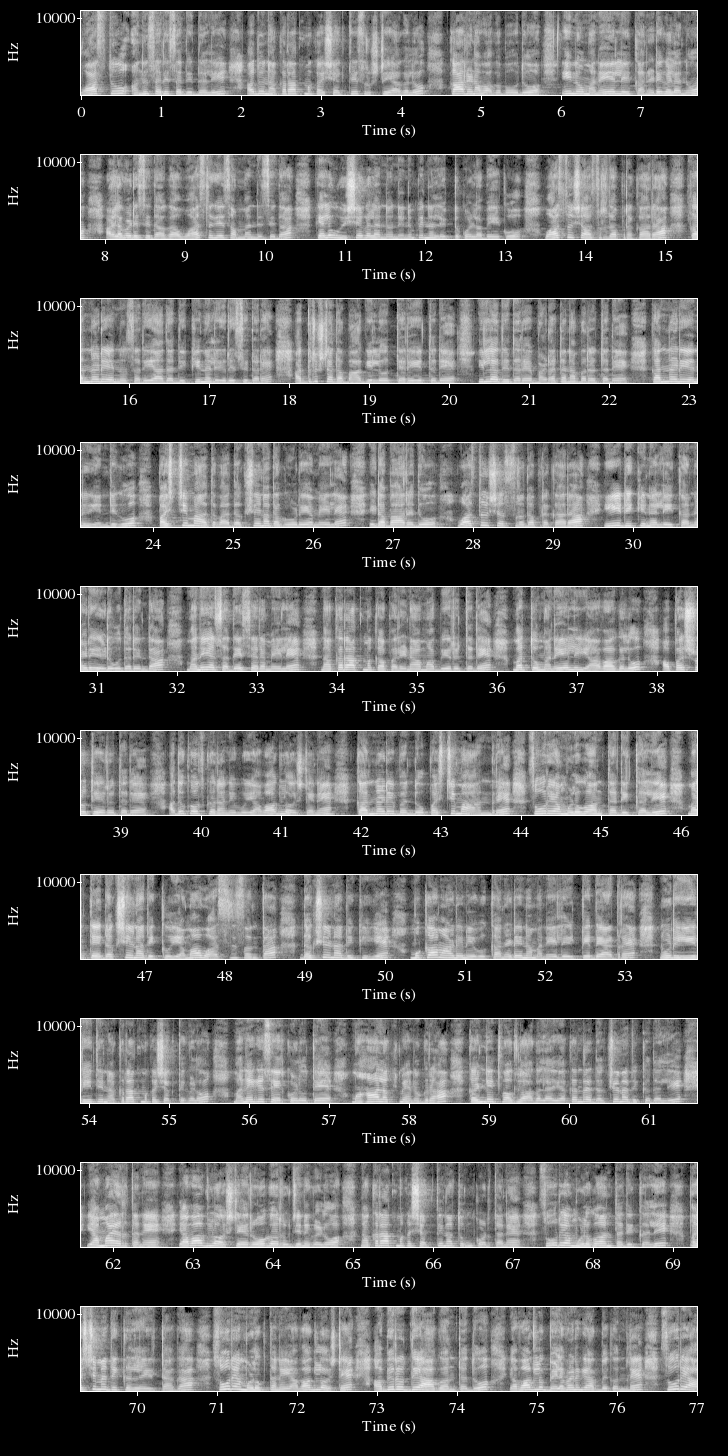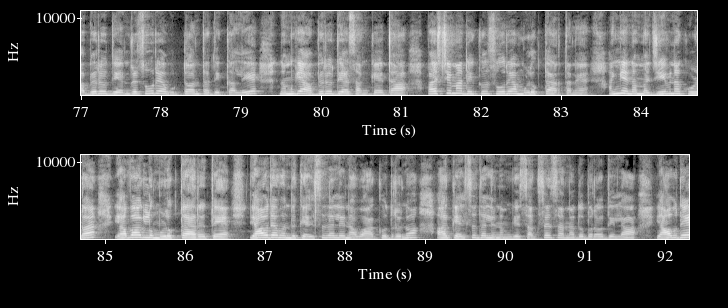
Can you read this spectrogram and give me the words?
ವಾಸ್ತು ಅನುಸರಿಸದಿದ್ದಲ್ಲಿ ಅದು ನಕಾರಾತ್ಮಕ ಶಕ್ತಿ ಸೃಷ್ಟಿಯಾಗಲು ಕಾರಣವಾಗಬಹುದು. ಇನ್ನು ಮನೆಯಲ್ಲಿ ಕನ್ನಡಿಗಳನ್ನು ಅಳವಡಿಸಿದಾಗ ವಾಸ್ತುಗೆ ಸಂಬಂಧಿಸಿದ ಕೆಲವು ವಿಷಯಗಳನ್ನು ನೆನಪಿನಲ್ಲಿಟ್ಟುಕೊಳ್ಳಬೇಕು. ವಾಸ್ತುಶಾಸ್ತ್ರದ ಪ್ರಕಾರ, ಕನ್ನಡಿಯನ್ನು ಸರಿಯಾದ ದಿಕ್ಕಿನಲ್ಲಿ ಇರಿಸಿದರೆ ಅದೃಷ್ಟದ ಬಾಗಿಲು ತೆರೆಯುತ್ತದೆ. ಇಲ್ಲದಿದ್ದರೆ ಬಡತನ ಬರುತ್ತದೆ. ಕನ್ನಡಿಯನ್ನು ಎಂದಿಗೂ ಪಶ್ಚಿಮ ಅಥವಾ ದಕ್ಷಿಣದ ಗೋಡೆಯ ಮೇಲೆ ಇಡಬಾರದು. ವಾಸ್ತುಶಾಸ್ತ್ರದ ಪ್ರಕಾರ ಈ ದಿಕ್ಕಿನಲ್ಲಿ ಕನ್ನಡಿ ಇಡುವುದರಿಂದ ಮನೆಯ ಸದಸ್ಯರ ಮೇಲೆ ನಕಾರಾತ್ಮಕ ಪರಿಣಾಮ ಬೀರುತ್ತದೆ ಮತ್ತು ಮನೆಯಲ್ಲಿ ಯಾವಾಗಲೂ ಅಪಶ್ರುತಿ ಇರುತ್ತದೆ. ಅದಕ್ಕೋಸ್ಕರ ನೀವು ಯಾವಾಗಲೂ ಅಷ್ಟೇ ಕನ್ನಡಿ ಬಂದು ಪಶ್ಚಿಮ ಅಂದರೆ ಸೂರ್ಯ ಮುಳುಗುವಂಥ ದಿಕ್ಕಲ್ಲಿ ಮತ್ತು ದಕ್ಷಿಣ ದಿಕ್ಕು ಯಮ ವಾಸಿಸುವಂಥ ದಕ್ಷಿಣ ದಿಕ್ಕಿಗೆ ಮುಖ ಮಾಡಿ ನೀವು ಕನ್ನಡಿನ ಮನೆಯಲ್ಲಿ ಇಟ್ಟಿದ್ದೆ ಆದರೆ ನೋಡಿ ಈ ರೀತಿ ನಕಾರಾತ್ಮಕ ಶಕ್ತಿಗಳು ಮನೆಗೆ ಸೇರಿಕೊಳ್ಳುತ್ತೆ. ಮಹಾಲಕ್ಷ್ಮಿ ಅನುಗ್ರಹ ಖಂಡಿತವಾಗ್ಲೂ ಆಗಲ್ಲ. ಯಾಕಂದರೆ ದಕ್ಷಿಣ ದಿಕ್ಕದಲ್ಲಿ ಯಮ ಇರ್ತಾನೆ. ಯಾವಾಗಲೂ ಅಷ್ಟೇ ರೋಗ ರುಜಿನಗಳು ನಕಾರಾತ್ಮಕ ಶಕ್ತಿನ ತುಂಬಿಕೊಡ್ತಾನೆ. ಸೂರ್ಯ ಮುಳುಗೋ ಅಂಥ ದಿಕ್ಕಲ್ಲಿ, ಪಶ್ಚಿಮ ದಿಕ್ಕಲ್ಲಿ ಇಟ್ಟಾಗ ಸೂರ್ಯ ಮುಳುಗ್ತಾನೆ. ಯಾವಾಗಲೂ ಅಷ್ಟೇ ಅಭಿವೃದ್ಧಿ ಆಗುವಂಥದ್ದು ಯಾವಾಗಲೂ ಬೆಳವಣಿಗೆ ಆಗಬೇಕು ಅಂದರೆ ಸೂರ್ಯ ಅಭಿವೃದ್ಧಿ ಅಂದರೆ ಸೂರ್ಯ ಹುಟ್ಟೋ ಅಂಥ ದಿಕ್ಕಲ್ಲಿ ನಮಗೆ ಅಭಿವೃದ್ಧಿಯ ಸಂಕೇತ. ಪಶ್ಚಿಮ ದಿಕ್ಕು ಸೂರ್ಯ ಮುಳುಗ್ತಾ ಇರ್ತಾನೆ. ಹಂಗೆ ನಮ್ಮ ಜೀವನ ಕೂಡ ಯಾವಾಗಲೂ ಮುಳುಗ್ತಾ ಇರುತ್ತೆ. ಯಾವುದೇ ಒಂದು ಕೆಲಸದಲ್ಲಿ ನಾವು ಹಾಕಿದ್ರೂ ಆ ಕೆಲಸದಲ್ಲಿ ನಮಗೆ ಸಕ್ಸಸ್ ಅನ್ನೋದು ಬರೋದಿಲ್ಲ. ಯಾವುದೇ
